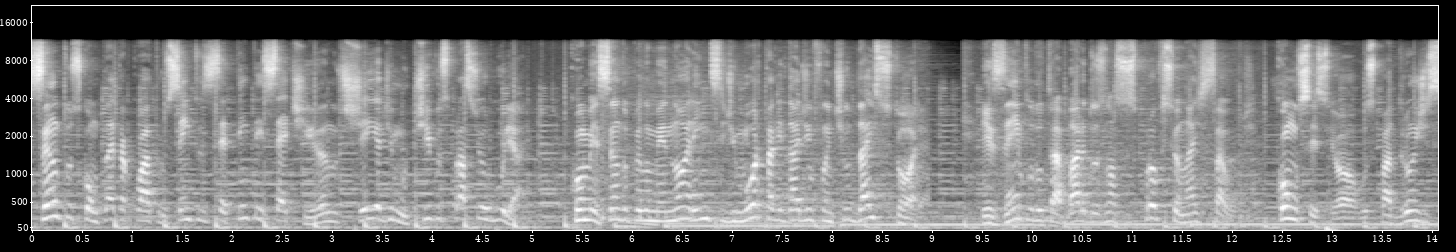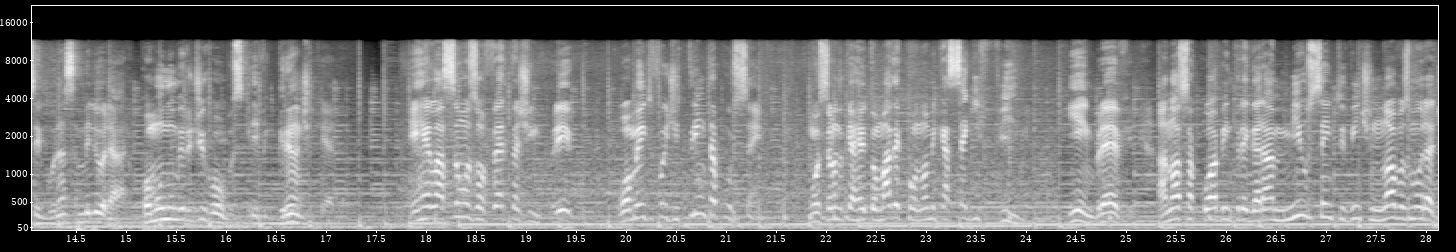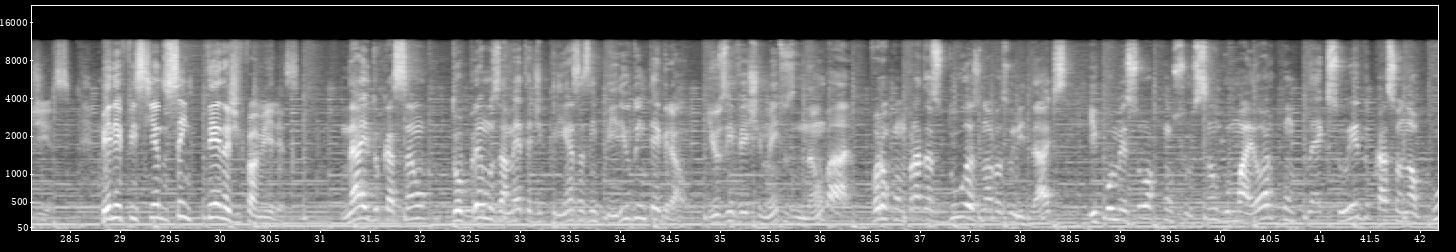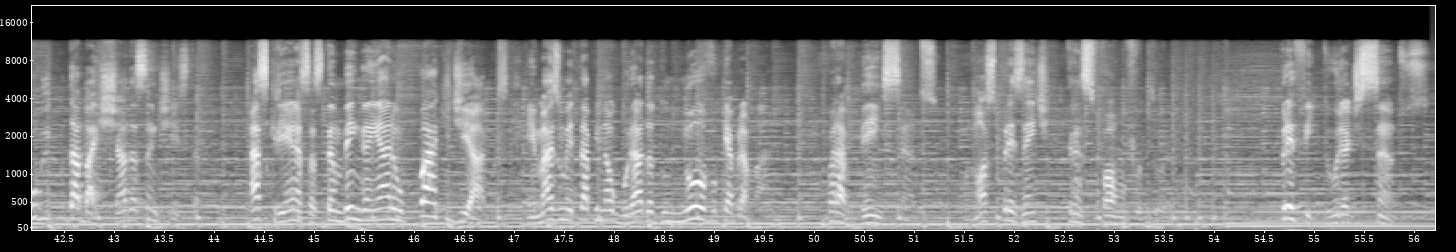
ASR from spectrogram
Santos completa 477 anos cheia de motivos para se orgulhar. Começando pelo menor índice de mortalidade infantil da história. Exemplo do trabalho dos nossos profissionais de saúde. Com o CCO, os padrões de segurança melhoraram, como o número de roubos, que teve grande queda. Em relação às ofertas de emprego, o aumento foi de 30%, mostrando que a retomada econômica segue firme. E em breve, a nossa Coab entregará 1.120 novas moradias, beneficiando centenas de famílias. Na educação, dobramos a meta de crianças em período integral e os investimentos não param. Foram compradas duas novas unidades e começou a construção do maior complexo educacional público da Baixada Santista. As crianças também ganharam o Parque de Águas, em mais uma etapa inaugurada do novo quebra-mar. Parabéns, Santos! O nosso presente transforma o futuro. Prefeitura de Santos.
